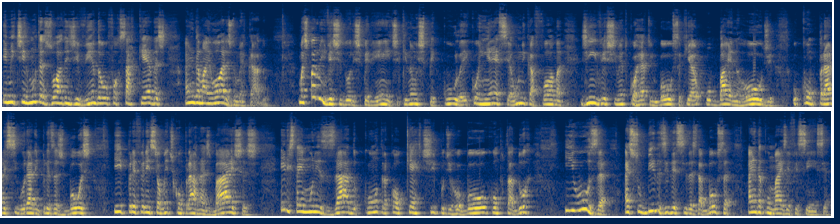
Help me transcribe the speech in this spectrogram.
emitir muitas ordens de venda ou forçar quedas ainda maiores no mercado. Mas para o investidor experiente que não especula e conhece a única forma de investimento correto em bolsa, que é o buy and hold, o comprar e segurar empresas boas e preferencialmente comprar nas baixas, ele está imunizado contra qualquer tipo de robô ou computador e usa as subidas e descidas da bolsa ainda com mais eficiência,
